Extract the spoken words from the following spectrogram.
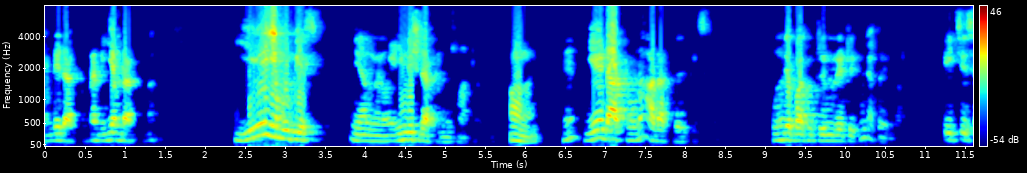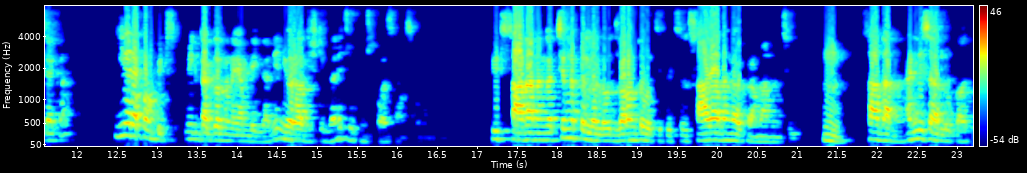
ఎండి డాక్టర్ ఉన్నా డిఎం డాక్టర్ ఉన్నా ఏ ఎంబీబీఎస్ నేను ఇంగ్లీష్ డాక్టర్ గురించి మాట్లాడుతున్నాను ఏ డాక్టర్ ఉన్నా ఆ డాక్టర్ దగ్గర తీసుకెళ్ళాలి. ముందే బాగా ప్రిలిమినరీ ట్రీట్మెంట్ అక్కడ ఇచ్చేసాక ఏ రకం ఫిట్స్ మీకు దగ్గర ఉన్న ఎండి కానీ న్యూరాలజిస్ట్ కానీ చూపించుకోవాల్సిన అవసరం ఉంది. ఫిట్స్ సాధారణంగా చిన్న పిల్లలు జ్వరంతో వచ్చే ఫిట్స్ సాధారణంగా ప్రమాదం చేయవు. ఉమ్, సాధారణ. అన్ని సార్లు కాదు.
